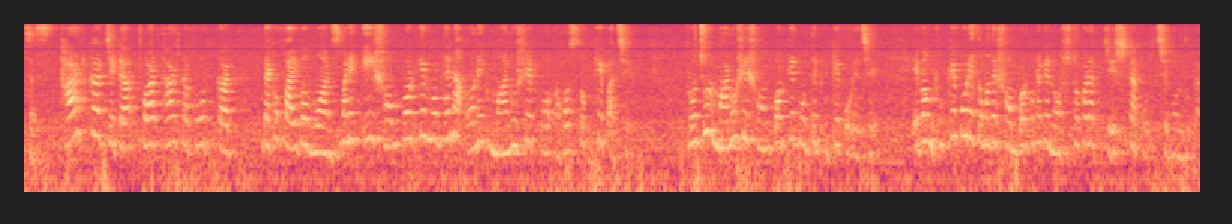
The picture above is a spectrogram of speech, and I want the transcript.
আচ্ছা থার্ড কার্ড যেটা ফর থার্ড না ফোর্থ কার্ড দেখো ফাইভ অফ ওয়ান্স মানে এই সম্পর্কের মধ্যে না অনেক মানুষের হস্তক্ষেপ আছে। প্রচুর মানুষ এই সম্পর্কের মধ্যে ঢুকে পড়েছে এবং ঢুকে পড়ে তোমাদের সম্পর্কটাকে নষ্ট করার চেষ্টা করছে বন্ধুরা।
